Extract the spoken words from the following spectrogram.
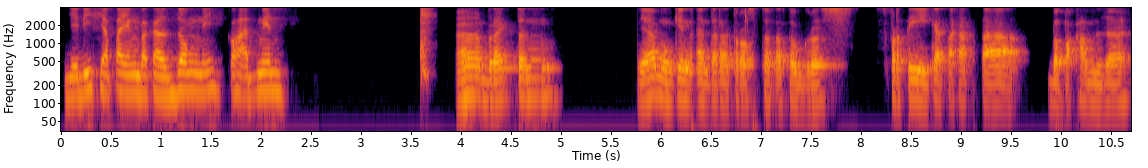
jadi siapa yang bakal zong nih, Ko admin? Uh, Brighton ya mungkin antara Trossard atau Gross seperti kata-kata Bapak Hamzah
